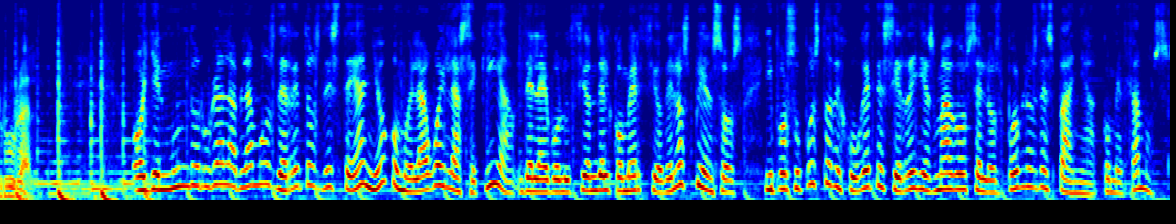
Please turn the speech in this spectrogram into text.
Rural. Hoy en Mundo Rural hablamos de retos de este año como el agua y la sequía, de la evolución del comercio de los piensos y por supuesto de juguetes y reyes magos en los pueblos de España. Comenzamos.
